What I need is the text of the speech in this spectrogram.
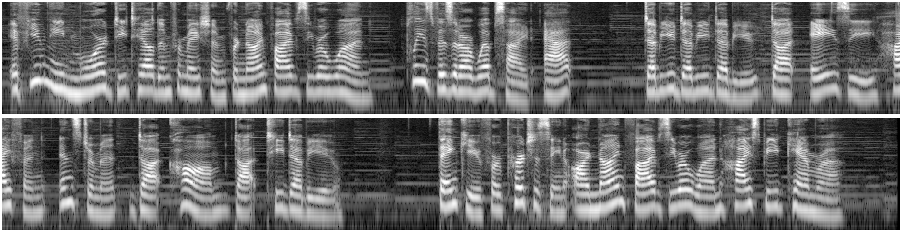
If you need more detailed information for 9501, please visit our website at www.az-instrument.com.tw. Thank you for purchasing our 9501 high-speed camera.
